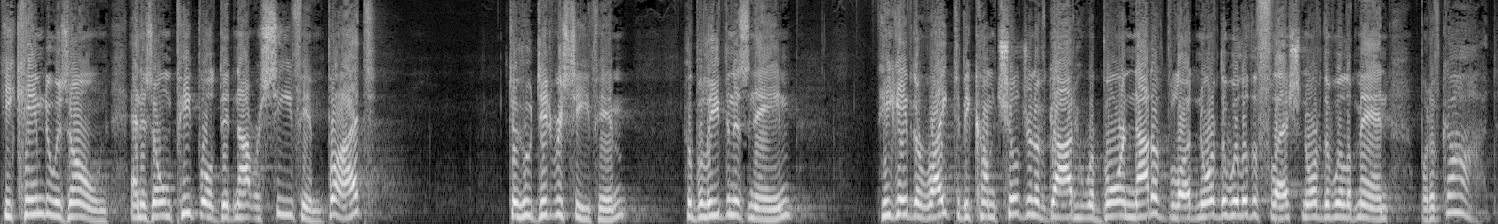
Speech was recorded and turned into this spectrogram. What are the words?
He came to his own, and his own people did not receive him. But to who did receive him, who believed in his name, he gave the right to become children of God who were born not of blood, nor of the will of the flesh, nor of the will of man, but of God.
